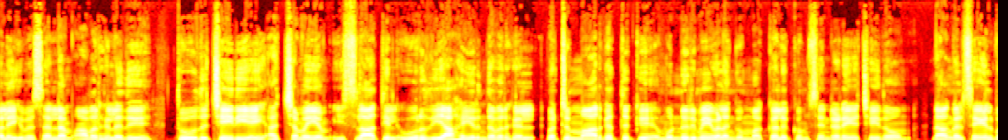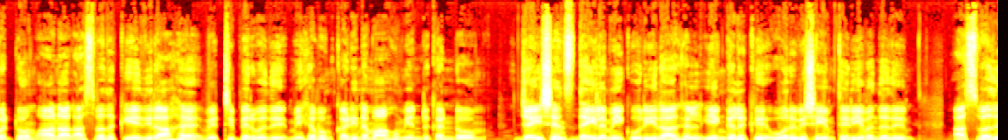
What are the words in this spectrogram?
அலஹி வசல்லம் அவர்களது தூது செய்தியை அச்சமயம் இஸ்லாத்தில் உறுதியாக இருந்தவர்கள் மற்றும் மார்க்கத்துக்கு முன்னுரிமை வழங்கும் மக்களுக்கும் சென்றடையச் செய்தோம். நாங்கள் செயல்பட்டோம் ஆனால் அஸ்வதுக்கு எதிராக வெற்றி பெறுவது மிகவும் கடினமாகும் என்று கண்டோம். ஜெய்சன்ஸ் தைலமி கூறுகிறார்கள் எங்களுக்கு ஒரு விஷயம் தெரிய வந்தது. அஸ்வது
